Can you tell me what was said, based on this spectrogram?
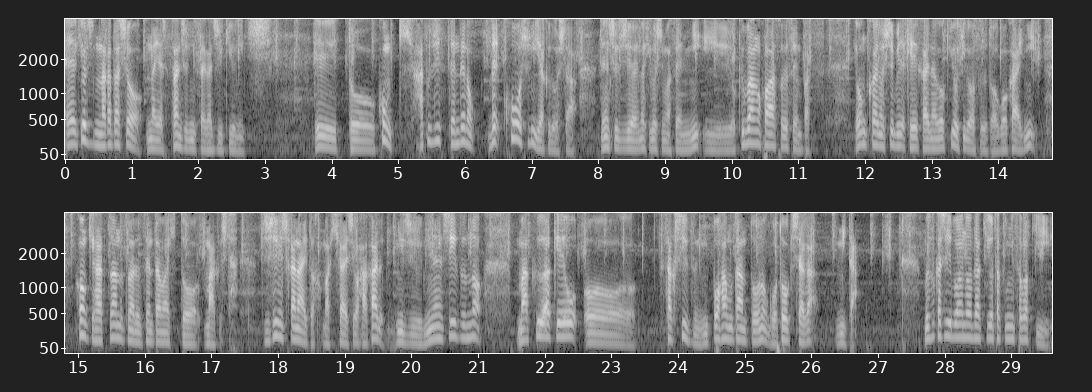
えー、巨人の中田翔、内野手32歳が19日。えー、っと、今季初実戦での、で、攻守に躍動した練習試合の広島戦に、6番ファーストで先発。4回の守備で軽快な動きを披露すると5回に、今季初安打となるセンター前ヒットをマークした。自信しかないと巻き返しを図る22年シーズンの幕開けを、昨シーズン日本ハム担当の後藤記者が見た。難しいバウンドの打球を巧みにさばき、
